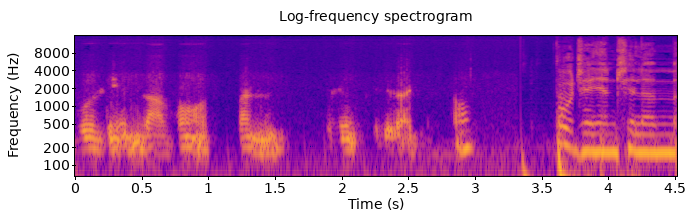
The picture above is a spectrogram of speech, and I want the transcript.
volumes, la vente, pour Jayan Chellam,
